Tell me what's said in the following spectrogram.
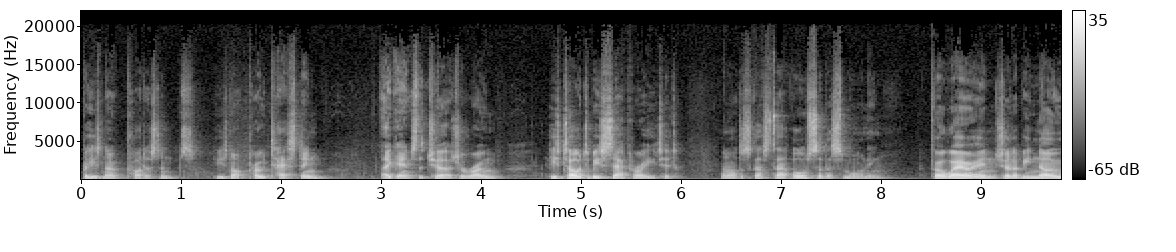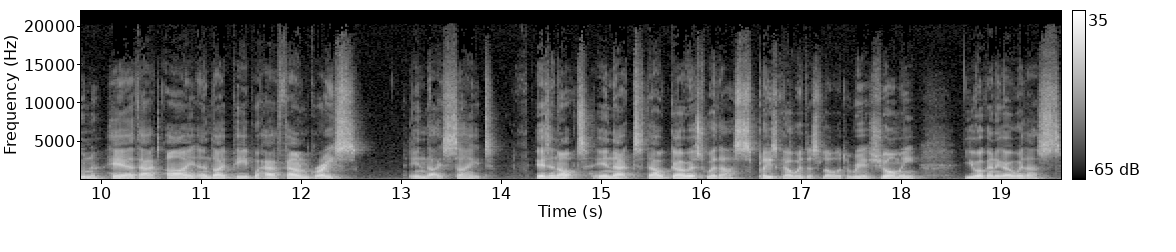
But he's no Protestant. He's not protesting against the Church of Rome. He's told to be separated. And I'll discuss that also this morning. For wherein shall it be known here that I and thy people have found grace in thy sight? Is it not in that thou goest with us? Please go with us, Lord. Reassure me you are going to go with us.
